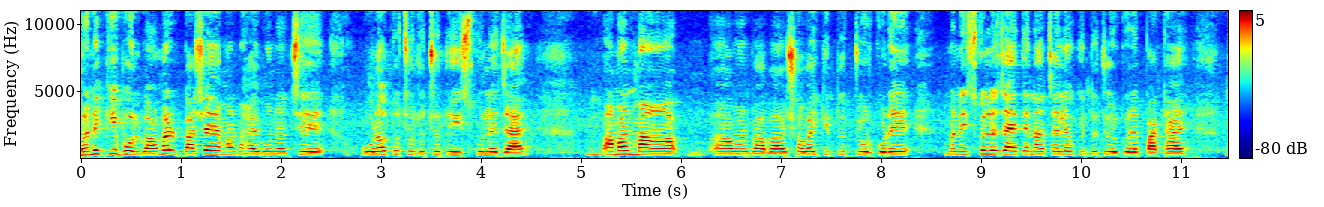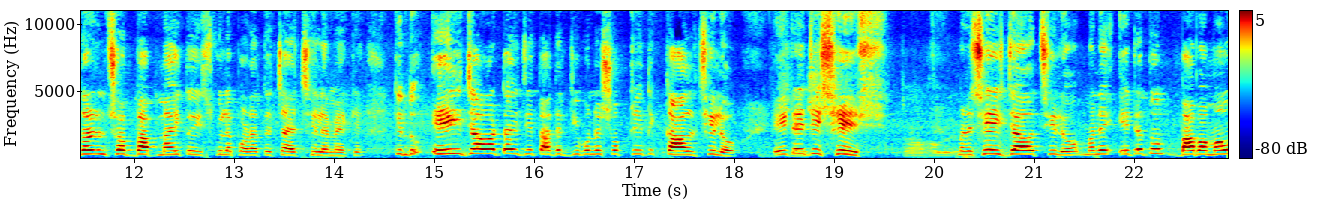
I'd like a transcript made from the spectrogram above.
মানে কি বলব আমার বাসায় আমার ভাই বোন আছে ওরাও তো ছোট ছোট স্কুলে যায়। আমার মা আমার বাবা সবাই কিন্তু জোর করে মানে স্কুলে যাইতে না চাইলেও কিন্তু জোর করে পাঠায়। ধরেন সব বাপ মাই তো স্কুলে পড়াতে চায় ছেলে মেয়েকে। কিন্তু এই যাওয়াটাই যে তাদের জীবনের সবচেয়ে কাল ছিল এইটাই যে শেষ। মানে সেই যাওয়া ছিল মানে এটা তো বাবা মাও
